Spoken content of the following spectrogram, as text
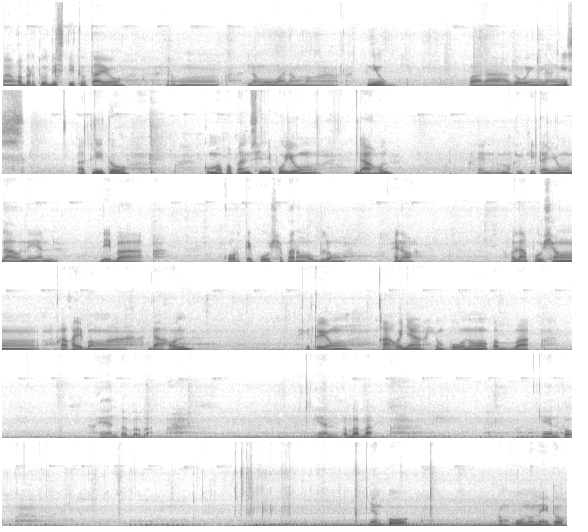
mga kabartudis dito tayo ng nanguha ng mga niyog para gawing langis. At dito kung mapapansin niyo po yung dahon. And makikita yung dahon na yan. Di ba korte po siya parang oblong. Ano wala po siyang kakaibang ah, dahon. Ito yung kahoy niya yung puno pababa Ayan, pababa. Ayan, pababa. Ayan po. Yan po ang puno na ito.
